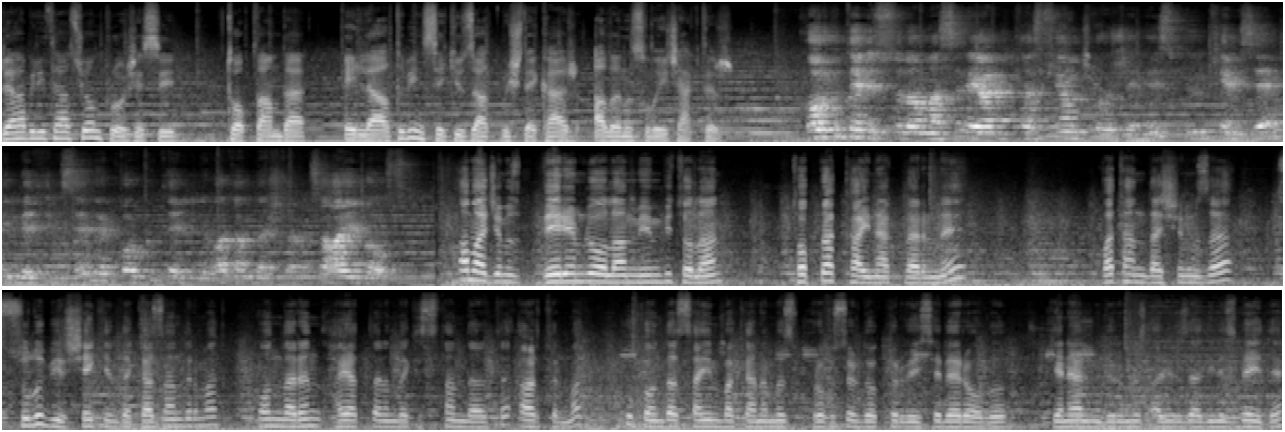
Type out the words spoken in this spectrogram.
Rehabilitasyon projesi toplamda 56.860 dekar alanı sulayacaktır. Korkuteli sulaması rehabilitasyon projemiz ülkemize, milletimize ve Korkuteli vatandaşlarımıza hayırlı olsun. Amacımız verimli olan, mümbit olan toprak kaynaklarını vatandaşımıza sulu bir şekilde kazandırmak, onların hayatlarındaki standartı artırmak. Bu konuda Sayın Bakanımız Profesör Doktor Veysel Eroğlu, Genel Müdürümüz Ali Rıza Deniz Bey de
